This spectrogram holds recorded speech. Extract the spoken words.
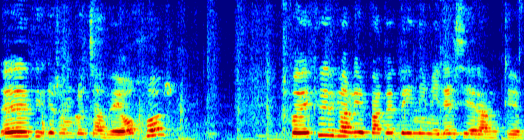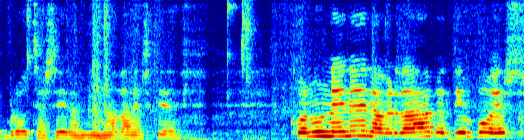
He de decir que son brochas de ojos. Podéis creer que abrí el paquete y ni miré si eran qué brochas eran ni nada. Es que con un nene la verdad que el tiempo es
